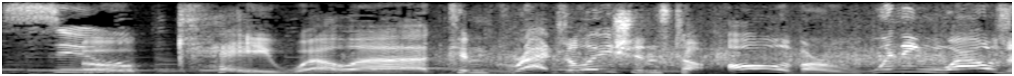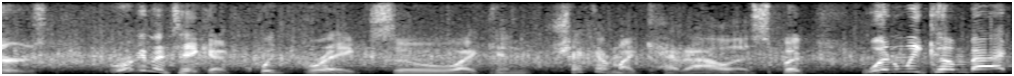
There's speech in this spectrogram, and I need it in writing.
soup. Okay, well, uh, congratulations to all of our winning wowzers. We're gonna take a quick break so I can check on my cat Alice. But when we come back,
